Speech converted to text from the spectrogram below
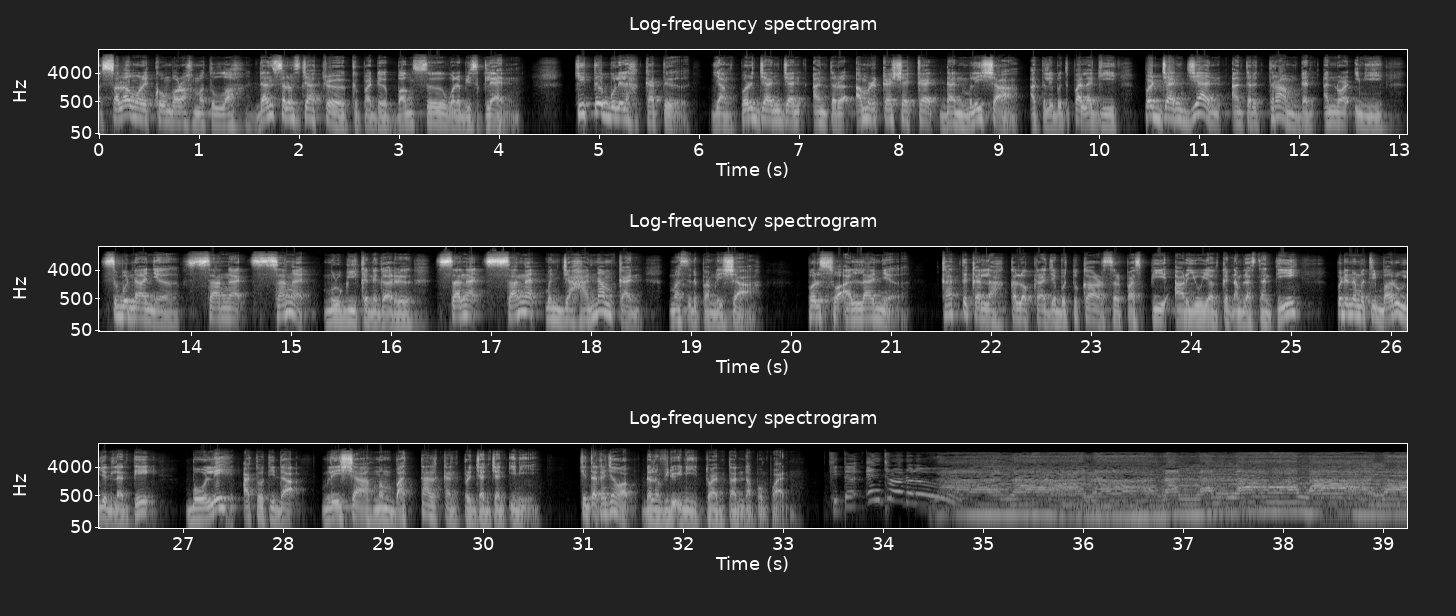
Assalamualaikum warahmatullahi dan salam sejahtera kepada bangsa Wallaby sekalian. Kita bolehlah kata yang perjanjian antara Amerika Syarikat dan Malaysia atau lebih tepat lagi perjanjian antara Trump dan Anwar ini sebenarnya sangat-sangat merugikan negara, sangat-sangat menjahanamkan masa depan Malaysia. Persoalannya, katakanlah kalau kerajaan bertukar selepas PRU yang ke-16 nanti, Perdana Menteri baru yang dilantik, boleh atau tidak Malaysia membatalkan perjanjian ini? Kita akan jawab dalam video ini tuan-tuan dan puan-puan. Kita intro dulu. La la la la la la la la.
